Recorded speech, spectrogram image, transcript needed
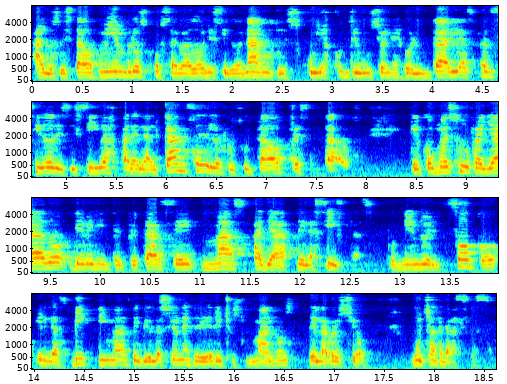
a los Estados miembros, observadores y donantes, cuyas contribuciones voluntarias han sido decisivas para el alcance de los resultados presentados que como es subrayado deben interpretarse más allá de las cifras, poniendo el foco en las víctimas de violaciones de derechos humanos de la región. Muchas gracias.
